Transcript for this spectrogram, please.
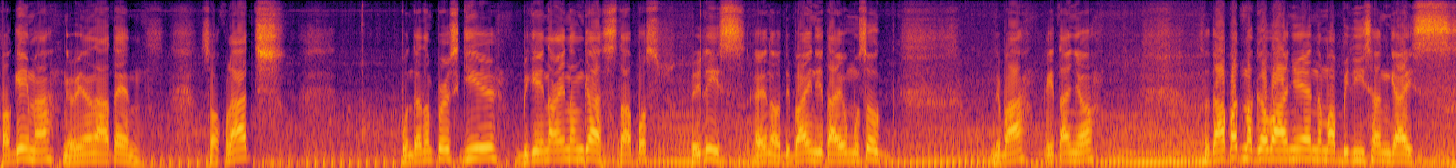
O game ha, gawin na natin. So clutch, punta ng first gear, bigay na kayo ng gas, tapos release. Ayun o, di ba? Hindi tayo musog. Di ba? Kita nyo? So dapat magawa nyo yan na mabilisan guys.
